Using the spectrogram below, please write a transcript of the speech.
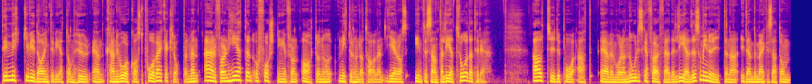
Det är mycket vi idag inte vet om hur en karnivorkost påverkar kroppen, men erfarenheten och forskningen från 1800 och 1900-talen ger oss intressanta ledtrådar till det. Allt tyder på att även våra nordiska förfäder levde som inuiterna i den bemärkelse att de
